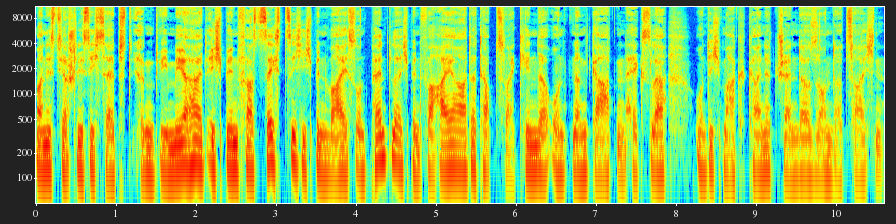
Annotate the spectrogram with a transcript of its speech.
Man ist ja schließlich selbst irgendwie Mehrheit. Ich bin fast 60, ich bin weiß und Pendler, ich bin verheiratet, hab zwei Kinder und einen Gartenhäcksler und ich mag keine Gender-Sonderzeichen.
